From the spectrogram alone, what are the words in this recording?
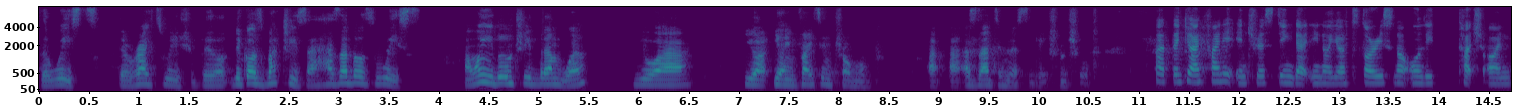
the waste the right way because batteries are hazardous waste. And when you don't treat them well, you are, you are, you are inviting trouble, uh, as that investigation showed. Uh, thank you. I find it interesting that you know your stories not only touch on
